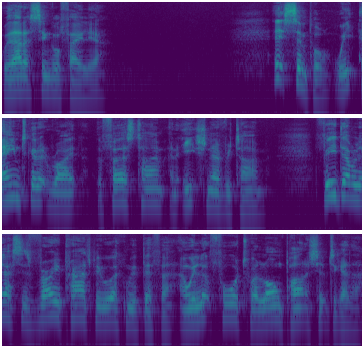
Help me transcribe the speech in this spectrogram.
without a single failure. It's simple, we aim to get it right the first time and each and every time. VWS is very proud to be working with Biffa and we look forward to a long partnership together.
